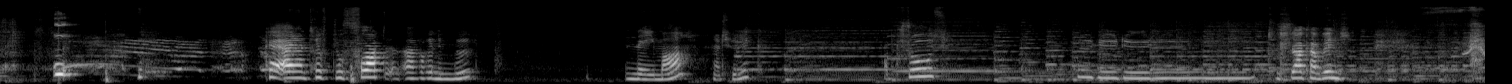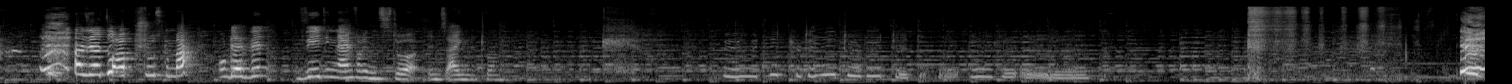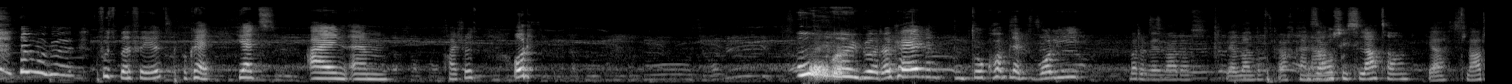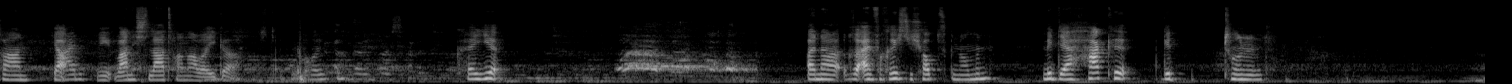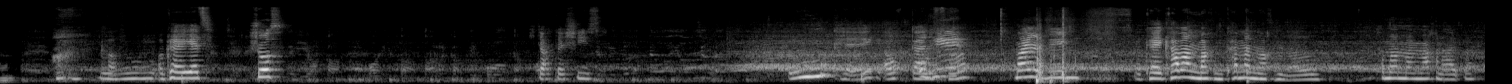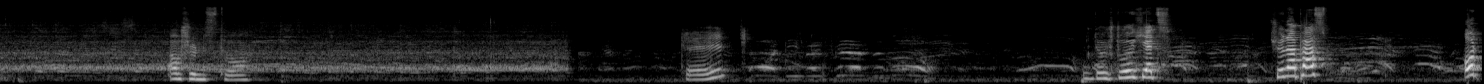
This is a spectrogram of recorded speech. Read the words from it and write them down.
Oh! Okay, einer trifft sofort einfach in den Müll. Neymar, natürlich. Abstoß. Zu starker Wind. Also er hat so Abstoß gemacht und der Wind weht ihn einfach ins Tor, ins eigene Tor. Fußball fehlt. Okay, jetzt ein ähm, Freischuss. Und. Oh mein Gott, okay, nimmt so komplett Volley. Warte, wer war das? Wer war das? Ach, keine Sah Ahnung. aus wie Slatan. Ja, Slatan. Ja, nee, war nicht Slatan, aber egal. Okay, hier. R- einfach richtig hops genommen. Mit der Hacke getunnelt. Krass. Okay, jetzt. Schuss. Ich dachte, er schießt. Okay, auch geil. Okay. Meinetwegen. Okay, kann man machen, kann man machen. Also, Kann Kann man mal machen, Alter. Auch schönes Tor. Okay. Durch, durch jetzt. Schöner Pass. Und.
